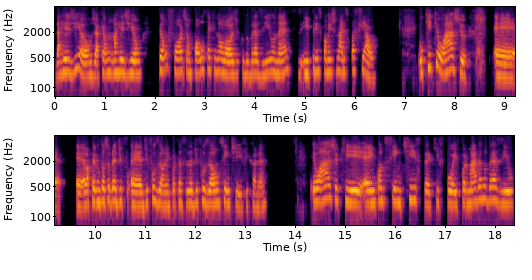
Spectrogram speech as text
Da região, já que é uma região tão forte, é um polo tecnológico do Brasil, né? E principalmente na área espacial. O que, que eu acho, é, é ela perguntou sobre a é, difusão, né, a importância da difusão científica, né? Eu acho que, é, enquanto cientista que foi formada no Brasil,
